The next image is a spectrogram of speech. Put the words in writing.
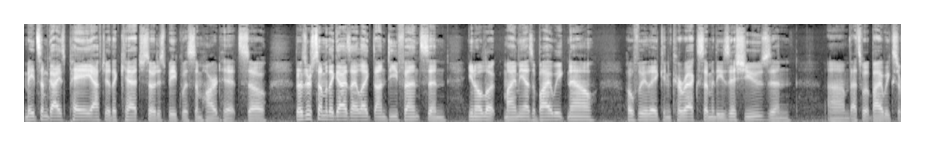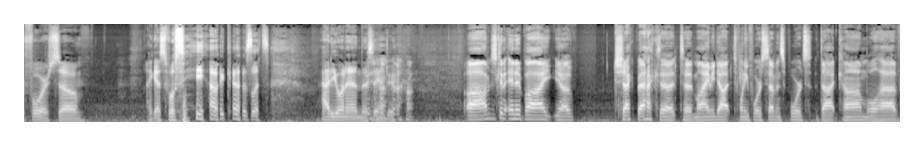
made some guys pay after the catch, so to speak, with some hard hits. So those are some of the guys I liked on defense. And, you know, look, Miami has a bye week now. Hopefully they can correct some of these issues, and um, that's what bye weeks are for. So I guess we'll see how it goes. Let's. How do you want to end this, Andrew? uh, I'm just going to end it by, you know, check back to, to miami.247sports.com. We'll have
